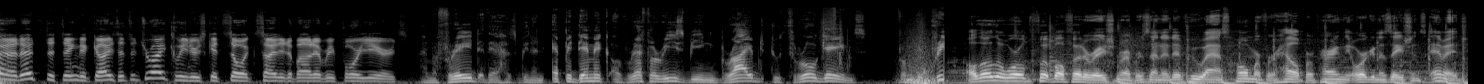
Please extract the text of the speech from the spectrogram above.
Yeah, that's the thing that guys at the dry cleaners get so excited about every four years. I'm afraid there has been an epidemic of referees being bribed to throw games. From the pre Although the World Football Federation representative who asked Homer for help repairing the organization's image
